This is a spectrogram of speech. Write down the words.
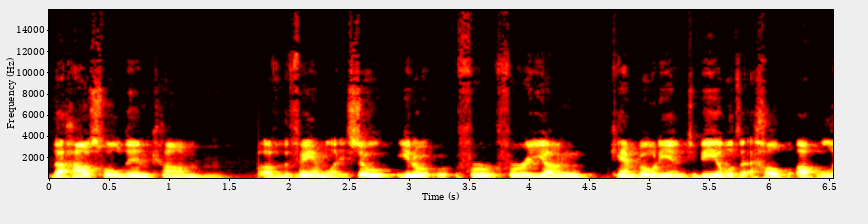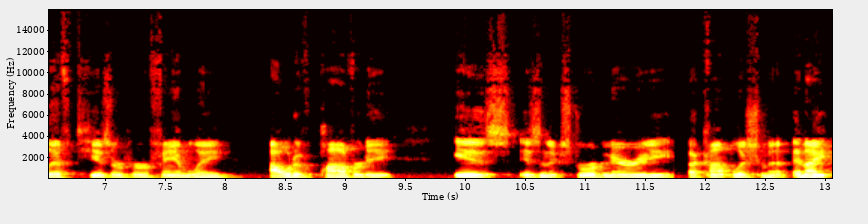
the household income. Mm of the family. So, you know, for, for a young Cambodian to be able to help uplift his or her family out of poverty is is an extraordinary accomplishment. And I,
